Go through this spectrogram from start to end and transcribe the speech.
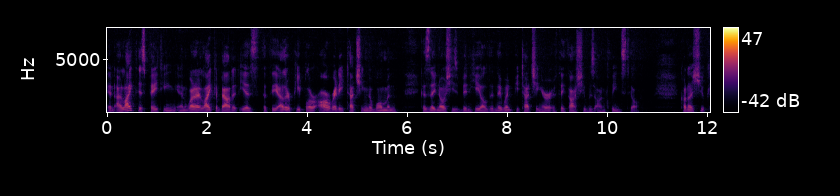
And I like this painting, and what I like about it is that the other people are already touching the woman because they know she's been healed, and they wouldn't be touching her if they thought she was unclean still. Konoshuke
